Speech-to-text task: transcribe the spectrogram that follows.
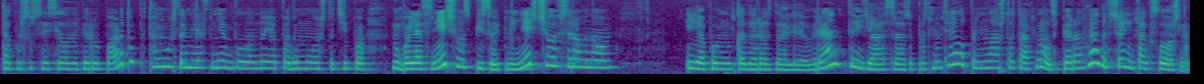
так вышло, что я села на первую парту, потому что мест не было, но я подумала, что типа, ну, бояться нечего, списывать мне не с чего все равно. И я помню, когда раздали варианты, я сразу просмотрела, поняла, что так, ну, с первого взгляда все не так сложно.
